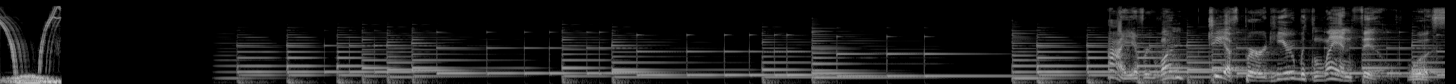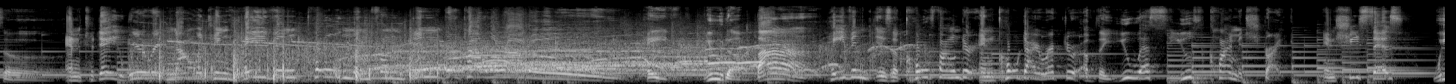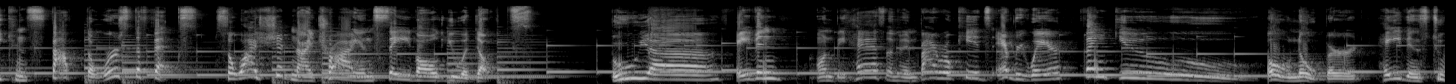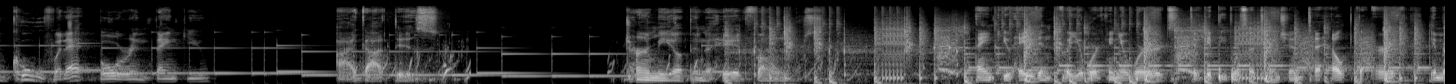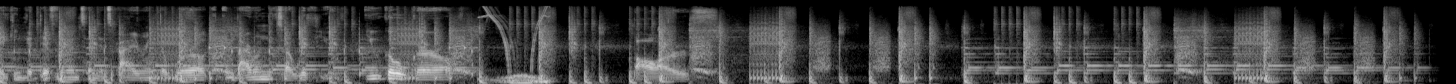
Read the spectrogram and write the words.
Hi everyone, TF Byrd here with Land Phil. What's up? And today we're acknowledging Haven Coleman from Denver, Colorado. Hey, you the bomb. Haven is a co-founder and co-director of the U.S. Youth Climate Strike, and she says we can stop the worst effects. So why shouldn't I try and save all you adults? Booyah! Haven, on behalf of Enviro kids everywhere, thank you. Oh no, Byrd. Haven's too cool for that boring thank you. I got this. Turn me up in the headphones. Thank you, Haven, for your work and your words to get people's attention, to help the earth. You're making a difference and inspiring the world. Environiks are with you. You go, girl.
